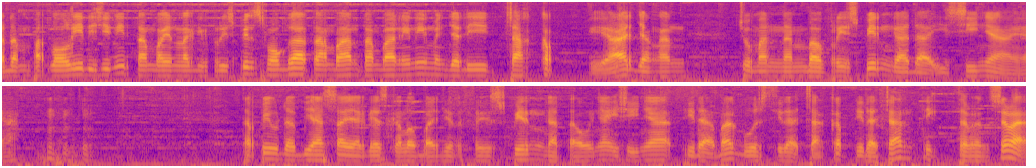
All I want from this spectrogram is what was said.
ada 4 loli di sini. Tambahin lagi free spin. Semoga tambahan-tambahan ini menjadi cakep. Ya Jangan cuman nambah free spin gak ada isinya ya. Tapi udah biasa ya guys kalau banjir free spin nggak taunya isinya tidak bagus, tidak cakep, tidak cantik teman-teman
